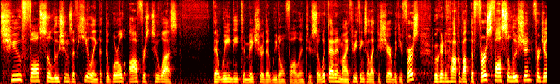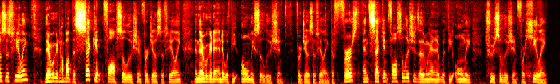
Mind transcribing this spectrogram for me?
two false solutions of healing that the world offers to us that we need to make sure that we don't fall into. So, with that in mind, three things I'd like to share with you. First, we're going to talk about the first false solution for Joseph's healing. Then, we're going to talk about the second false solution for Joseph's healing. And then, we're going to end it with the only solution for Joseph's healing. The first and second false solutions, and then we're going to end with the only true solution for healing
